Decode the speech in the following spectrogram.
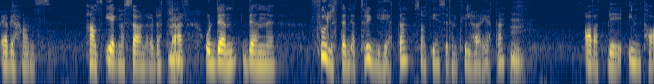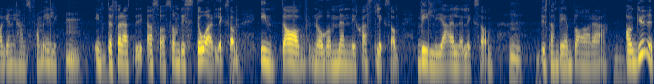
är vi hans, hans egna söner och döttrar. Och den, den fullständiga tryggheten som finns i den tillhörigheten av att bli intagen i hans familj. Inte för att, alltså som det står, liksom, inte av någon människas liksom, vilja eller liksom, utan det är bara av Gud.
